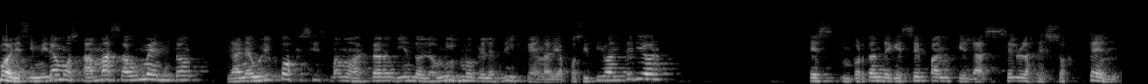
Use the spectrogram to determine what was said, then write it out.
Bueno, y si miramos a más aumento, la neurohipófisis, vamos a estar viendo lo mismo que les dije en la diapositiva anterior. Es importante que sepan que las células de sostén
